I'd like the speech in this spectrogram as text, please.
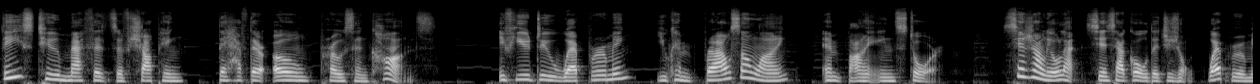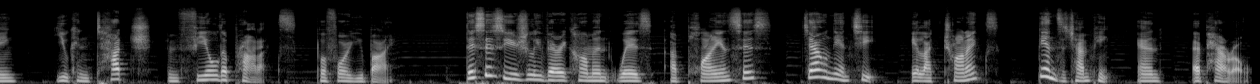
These two methods of shopping, they have their own pros and cons. If you do web rooming, you can browse online and buy in store. 线上浏览、线下购物的这种 web rooming, you can touch and feel the products before you buy. This is usually very common with appliances, 家用电器, electronics, 电子产品, and apparel,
